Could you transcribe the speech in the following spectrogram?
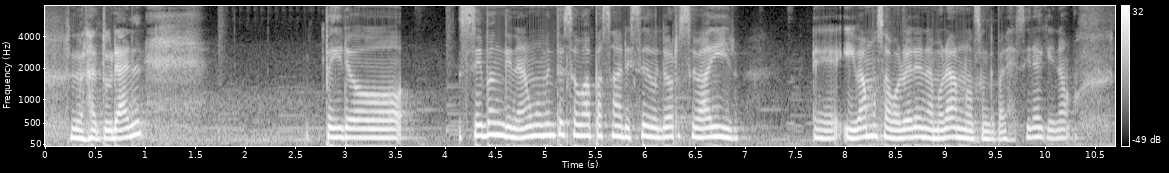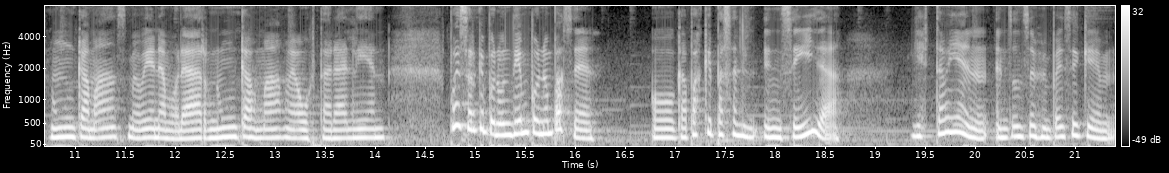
lo natural. Pero sepan que en algún momento eso va a pasar, ese dolor se va a ir. eh, y vamos a volver a enamorarnos, aunque pareciera que no. Nunca más me voy a enamorar, nunca más me va a gustar a alguien. Puede ser que por un tiempo no pase. O capaz que pasa en- enseguida. Y está bien. Entonces me parece que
